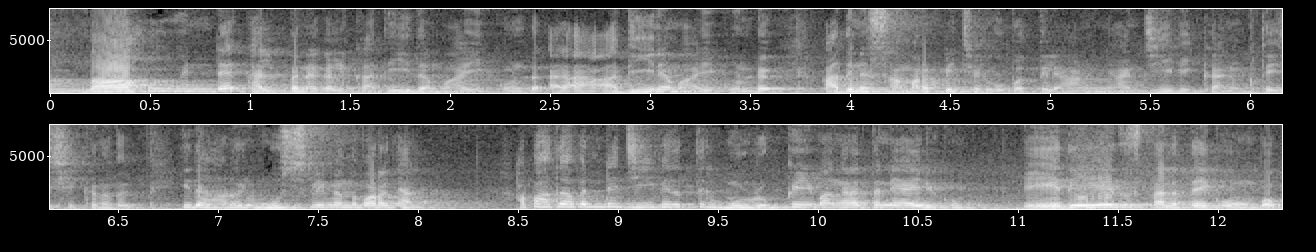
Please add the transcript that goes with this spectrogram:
അള്ളാഹുവിന്റെ കൽപ്പനകൾക്ക് അതീതമായി കൊണ്ട് കൊണ്ട് അതിനെ സമർപ്പിച്ച രൂപത്തിലാണ് ഞാൻ ജീവിക്കാൻ ഉദ്ദേശിക്കുന്നത് ഇതാണ് ഒരു മുസ്ലിം എന്ന് പറഞ്ഞാൽ. അപ്പോൾ അത് അവന്റെ ജീവിതത്തിൽ മുഴുക്കുകയും അങ്ങനെ തന്നെ ആയിരിക്കും. ഏതേത് സ്ഥലത്തേക്ക് പോകുമ്പോൾ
